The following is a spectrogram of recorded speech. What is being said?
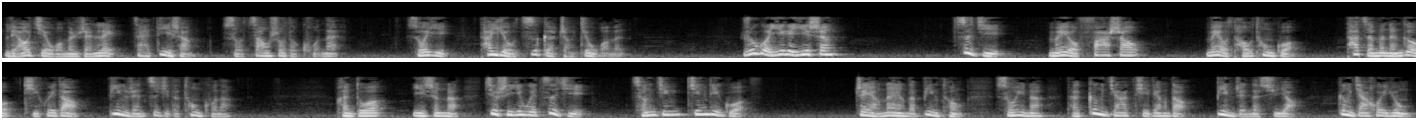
了解我们人类在地上所遭受的苦难，所以他有资格拯救我们。如果一个医生自己没有发烧、没有头痛过，他怎么能够体会到病人自己的痛苦呢？很多医生呢，就是因为自己曾经经历过这样那样的病痛，所以呢，他更加体谅到病人的需要，更加会用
